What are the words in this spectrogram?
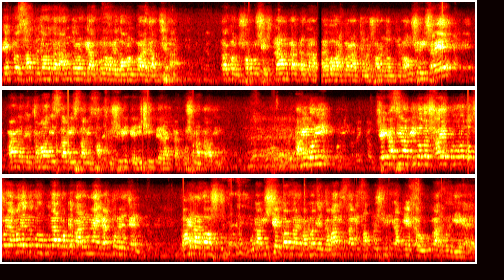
দেখল ছাত্র জনতার আন্দোলনকে আর কোনোভাবে দমন করা যাচ্ছে না। তখন সর্বশেষ ট্রাম কার্ডটা তারা ব্যবহার করার জন্য ষড়যন্ত্রের অংশ হিসাবে বাংলাদেশ জামাত ইসলামী ইসলামী ছাত্র শিবিরকে নিষিদ্ধের একটা ঘোষণা তারা দিল। আমি বলি, শেখ হাসিনা বিগত সাড়ে পনেরো বছরে আমাদেরকে কোনো উপকার করতে পারেন নাই, ব্যর্থ হয়েছেন। পহেলা আগস্ট গোটা বিশ্বের দরবারে বাংলাদেশ জামাত ইসলামী ছাত্র শিবিরকে আপনি একটা উপকার করে দিয়ে গেলেন।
